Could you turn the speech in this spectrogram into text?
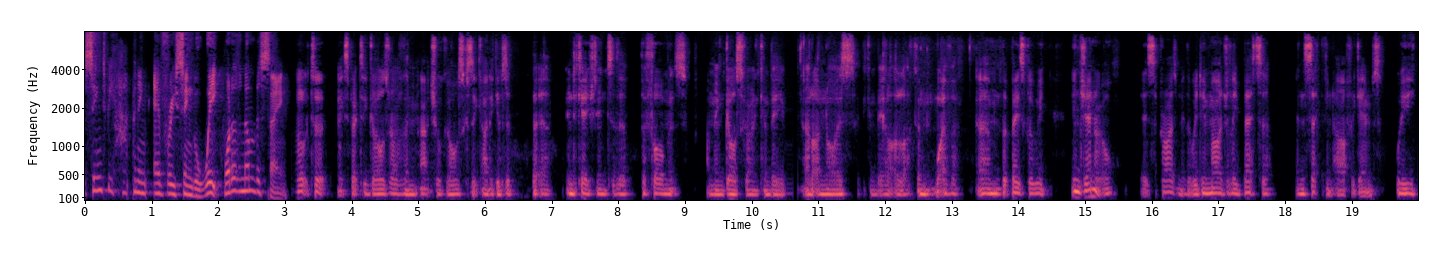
seem to be happening every single week. What are the numbers saying? I looked at expected goals rather than actual goals because it kind of gives a better indication into the performance. I mean, goal scoring can be a lot of noise, it can be a lot of luck and whatever. Um, but basically, we, in general, it surprised me that we do marginally better in the second half of games. We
